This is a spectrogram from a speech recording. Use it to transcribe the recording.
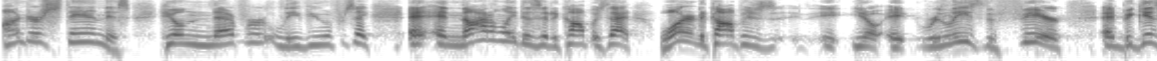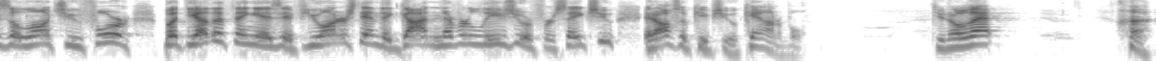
Understand this. He'll never leave you or forsake. And, and, not only does it accomplish that, one, it accomplishes, you know, it relieves the fear and begins to launch you forward. But the other thing is, if you understand that God never leaves you or forsakes you, it also keeps you accountable. Do you know that? Huh.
